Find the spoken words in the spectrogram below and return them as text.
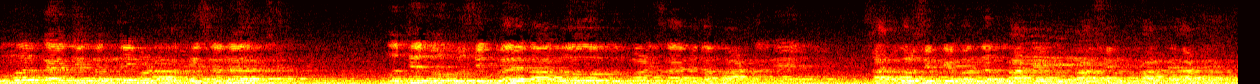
ਉਮਰ ਕੈਦ ਦੀ ਬੰਦੀ ਬਣਾ ਰੱਖੇ ਸਨ ਉੱਥੇ ਦੋ ਗੁਰਸਿੱਖ ਪਹਿਰੇਦਾਰ ਰੋਜ਼ ਗੁਰਬਾਣੀ ਸਾਹਿਬ ਦਾ ਪਾਠ ਕਰਕੇ ਸਤਿਗੁਰ ਸਿੱਖ ਕੇ ਬੰਧਨ ਕਾਟੇ ਗੁਰਕਾ ਸਿੱਖ ਪੁਕਾਰ ਤੇ ਹਾਟੇ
